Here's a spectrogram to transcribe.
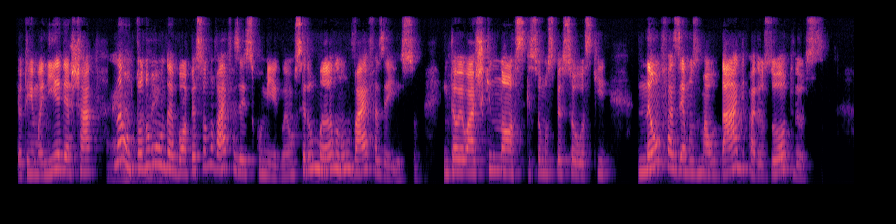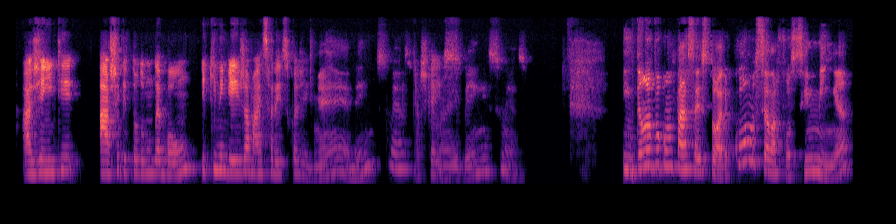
Eu tenho mania de achar, É, não, todo também. mundo é bom, a pessoa não vai fazer isso comigo, é um ser humano, não vai fazer isso. Então eu acho que nós, que somos pessoas que não fazemos maldade para os outros, a gente acha que todo mundo é bom e que ninguém jamais faria isso com a gente. É, bem isso mesmo. Acho que é É isso. bem isso mesmo. Então eu vou contar essa história como se ela fosse minha,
